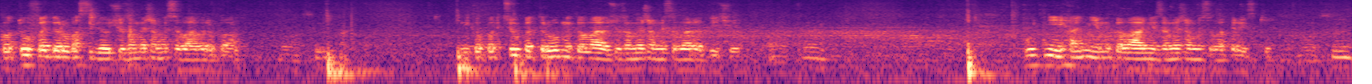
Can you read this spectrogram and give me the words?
Коту Федору Васильовичу за межами села Верба, Голосуємо. Нікопорцю Петру Миколайовичу за межами села Радичі, Голосуємо. Путній Ганні Миколаївні за межами села Криски. Голосуємо.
